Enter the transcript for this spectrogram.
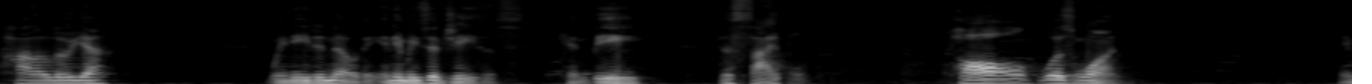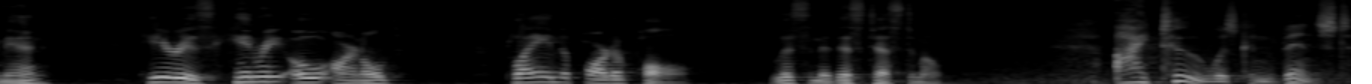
Hallelujah. We need to know the enemies of Jesus can be discipled. Paul was one. Amen. Here is Henry O. Arnold playing the part of Paul. Listen to this testimony. I too was convinced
